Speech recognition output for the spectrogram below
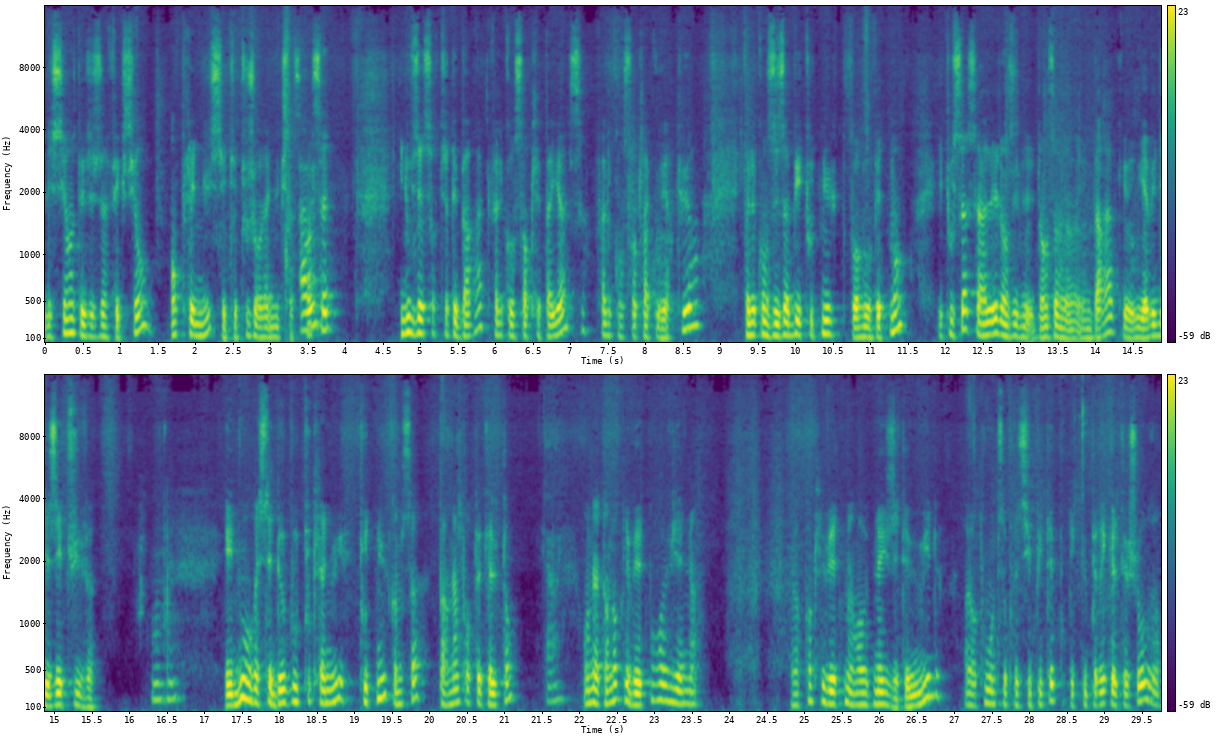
les séances de désinfection, en pleine nuit, c'était toujours la nuit que ça se Ah oui passait, ils nous faisaient sortir des baraques, fallait qu'on sorte les paillasses, fallait qu'on sorte la couverture, fallait qu'on se déshabille toute nue pour nos vêtements, et tout ça, ça allait dans une, dans un- une baraque où il y avait des étuves. Et nous, on restait debout toute la nuit, toute nue comme ça, par n'importe quel temps, Ah oui. en attendant que les vêtements reviennent. Alors quand les vêtements revenaient, ils étaient humides, alors tout le monde se précipitait pour récupérer quelque chose,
